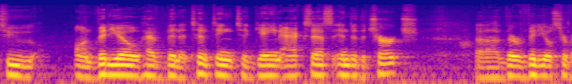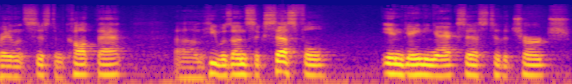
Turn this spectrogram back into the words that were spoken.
to, on video, have been attempting to gain access into the church. Uh, their video surveillance system caught that. Um, he was unsuccessful in gaining access to the church.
